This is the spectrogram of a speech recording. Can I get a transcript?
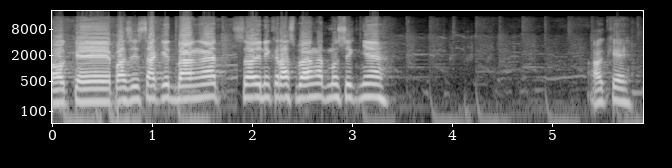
Oke, pasti sakit banget. So ini keras banget musiknya. Oke.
